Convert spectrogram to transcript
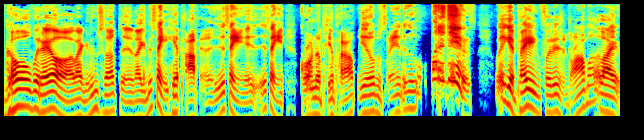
go over there, like do something. Like this ain't hip hop. Eh, this ain't this ain't grown up hip hop. You know what I'm saying? What it is? We get paid for this drama. Like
